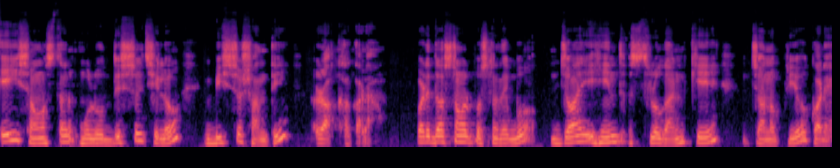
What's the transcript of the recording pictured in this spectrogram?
এই সংস্থার মূল উদ্দেশ্যই ছিল বিশ্ব শান্তি রক্ষা করা। পরে দশ নম্বর প্রশ্ন দেখব, জয় হিন্দ স্লোগান কে জনপ্রিয় করেন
